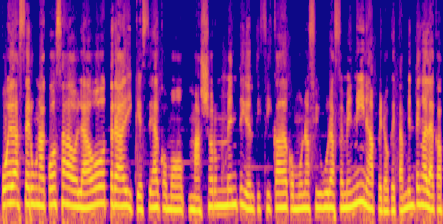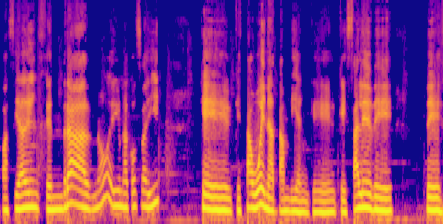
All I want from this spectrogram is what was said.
pueda ser una cosa o la otra y que sea como mayormente identificada como una figura femenina, pero que también tenga la capacidad de engendrar, ¿no? Hay una cosa ahí que, que está buena también, que, que sale de, de,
